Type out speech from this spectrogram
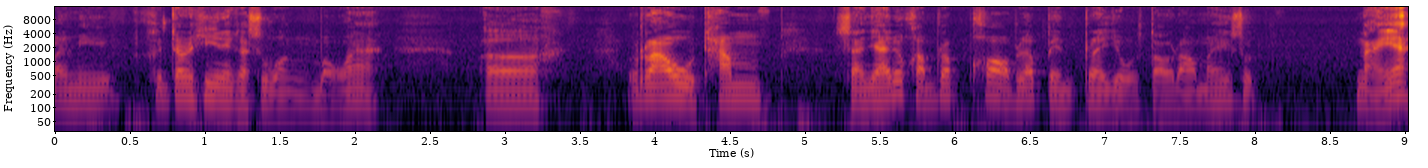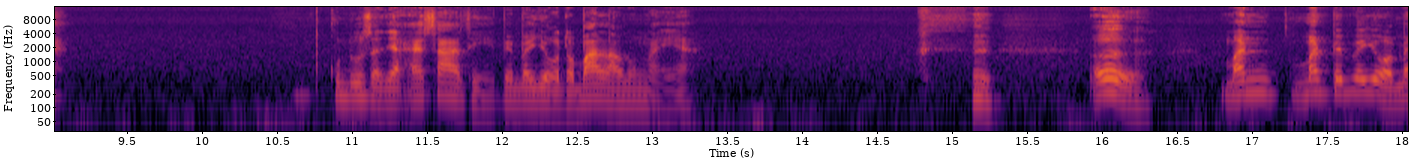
มันมีเจ้าหน้าที่ในกระทรวงบอกว่า เออเราทำ สัญญาด้วยความรอบคอบแล้วเป็นประโยชน์ต่อเรามากที่สุด ไหนอะคุณดูสัญญาแอสซ่าสิ เป็นประโยชน์ต่อบ้านเราตรงไหนอะเออ มัน มันเป็นประโยชน์ไหม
